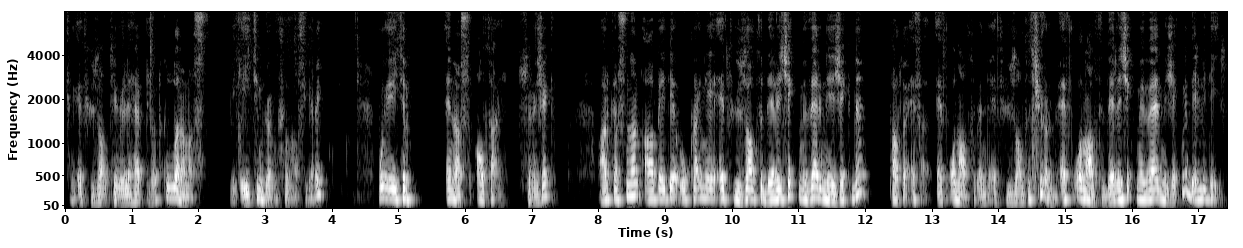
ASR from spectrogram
Çünkü F-106'yı öyle her pilot kullanamaz. Bir eğitim görmüş olması gerek. Bu eğitim en az 6 ay sürecek. Arkasından ABD Ukrayna'ya F-106 verecek mi vermeyecek mi? Pardon F, F-16 ben de F-106 diyorum. F-16 verecek mi vermeyecek mi belli değil.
